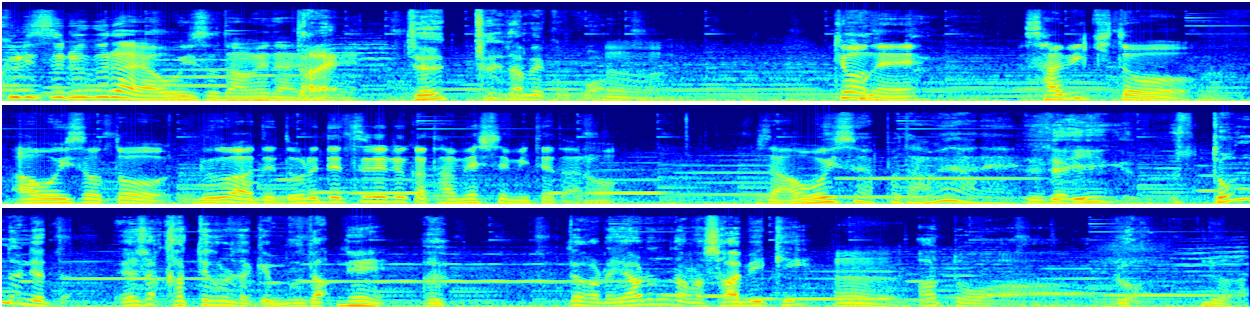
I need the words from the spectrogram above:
くりするぐらい青磯ダメだよね。絶対ダメここ、うん。今日ねサビキと青磯とルアーでどれで釣れるか試してみてたの。青磯やっぱダメだね。どんなにやったら餌買ってくるだけ無駄。ね。だからやるんならサビキうん。あとはルアルア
